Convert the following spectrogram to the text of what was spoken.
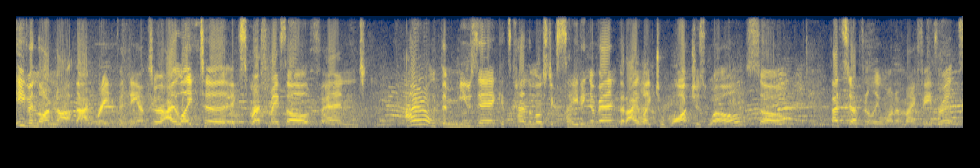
even though I'm not that great of a dancer, I like to express myself and I don't know, with the music, it's kind of the most exciting event that I like to watch as well. So that's definitely one of my favorites.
